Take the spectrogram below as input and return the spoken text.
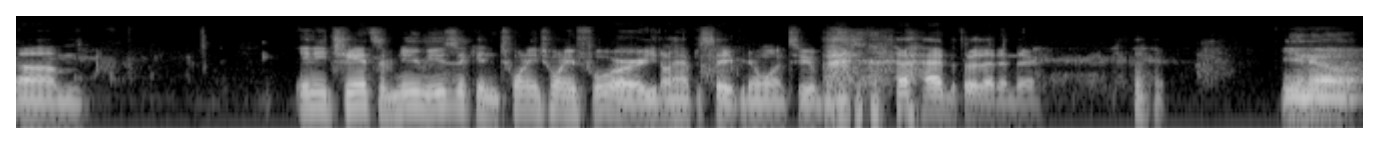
Um, any chance of new music in 2024? You don't have to say if you don't want to, but I had to throw that in there. you know,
